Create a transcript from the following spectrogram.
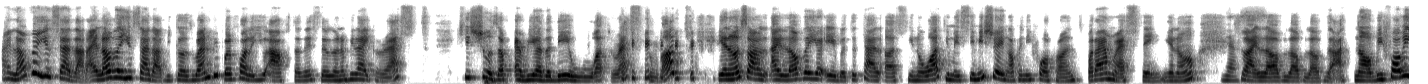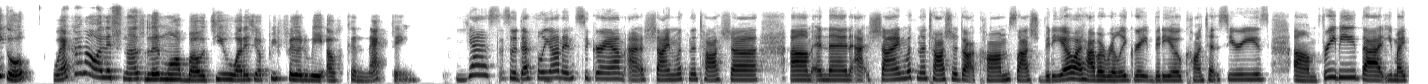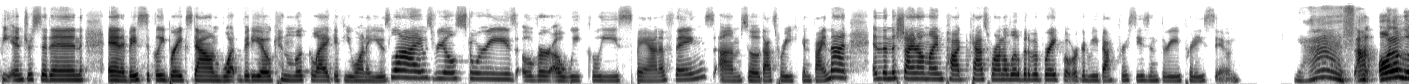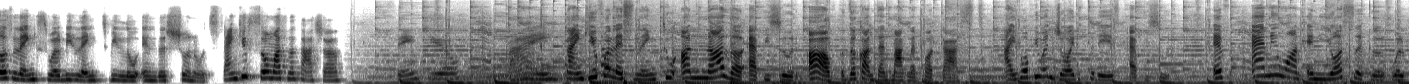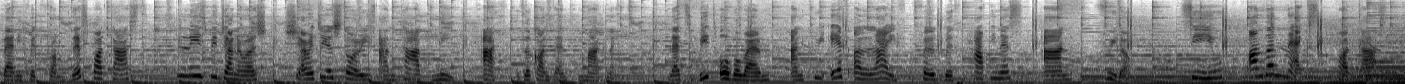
I love that you said that. I love that you said that because when people follow you after this, they're gonna be like, rest. She shows up every other day. What rest? what? You know, so I, I love that you're able to tell us, you know what, you may see me showing up in the forefront, but I am resting, you know? Yes. So I love, love, love that. Now, before we go, where can our listeners learn more about you? What is your preferred way of connecting? Yes. So definitely on Instagram at Shine with Natasha. Um, and then at shine with shinewithnatasha.com slash video, I have a really great video content series um, freebie that you might be interested in. And it basically breaks down what video can look like if you want to use lives, real stories over a weekly span of things. Um, so that's where you can find that. And then the Shine Online podcast, we're on a little bit of a break, but we're going to be back for season three pretty soon. Yes, and all of those links will be linked below in the show notes. Thank you so much, Natasha. Thank you. Bye. Thank you for listening to another episode of the Content Magnet podcast. I hope you enjoyed today's episode. If anyone in your circle will benefit from this podcast, please be generous, share it to your stories, and tag me at the Content Magnet. Let's beat overwhelm and create a life filled with happiness and freedom. See you on the next podcast.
